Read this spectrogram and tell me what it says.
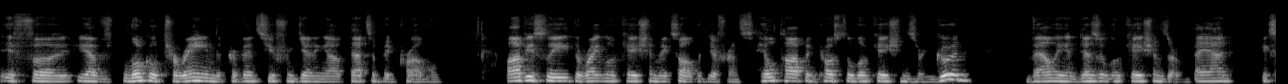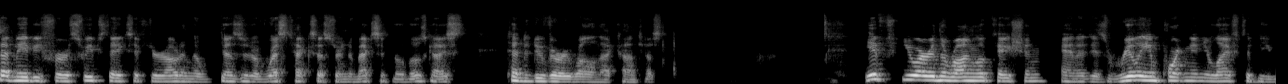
if uh, you have local terrain that prevents you from getting out, that's a big problem. Obviously, the right location makes all the difference. Hilltop and coastal locations are good. Valley and desert locations are bad, except maybe for sweepstakes if you're out in the desert of West Texas or New Mexico. Those guys tend to do very well in that contest. If you are in the wrong location and it is really important in your life to be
